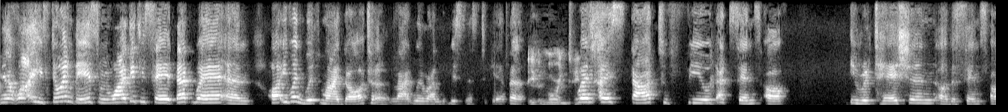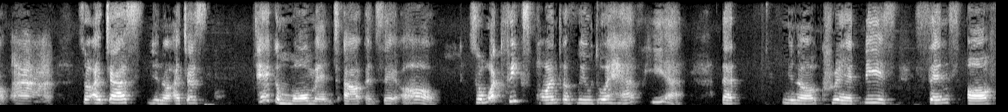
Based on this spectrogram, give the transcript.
you know, why he's doing this and why did he say it that way, and or even with my daughter, like we run the business together. Even more intense. When I start to feel that sense of irritation or the sense of ah, so I just, you know, I just take a moment out and say, oh. So what fixed point of view do I have here? that you know create this sense of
